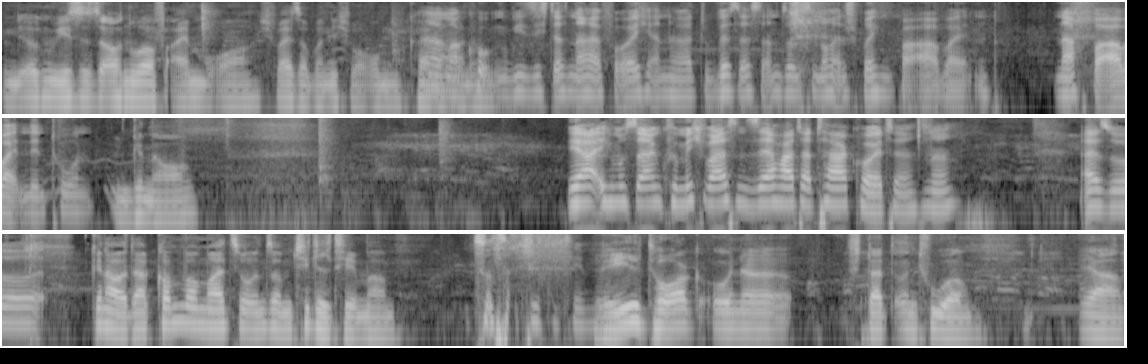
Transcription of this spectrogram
Und irgendwie ist es auch nur auf einem Ohr. Ich weiß aber nicht warum. Keine ja, mal Ahnung. gucken, wie sich das nachher für euch anhört. Du wirst das ansonsten noch entsprechend bearbeiten. Nachbearbeiten den Ton. Genau. Ja, ich muss sagen, für mich war es ein sehr harter Tag heute. Ne? Also Genau, da kommen wir mal zu unserem Titelthema. zu unserem Titelthema. Real Talk ohne Stadt und Tour. Ja.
